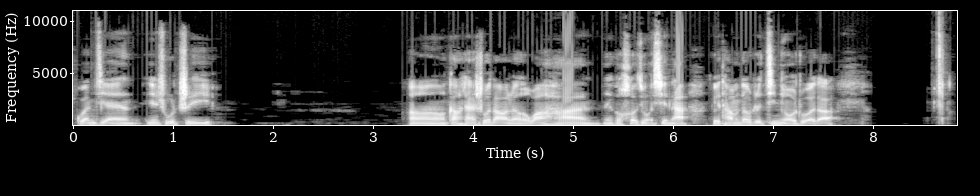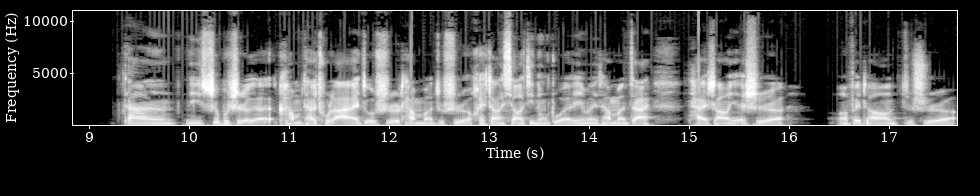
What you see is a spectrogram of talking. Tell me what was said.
关键因素之一。嗯，刚才说到了汪涵、那个何炅、谢娜，对他们都是金牛座的。但你是不是看不太出来？就是他们就是非常像金牛座，因为他们在台上也是呃非常就是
